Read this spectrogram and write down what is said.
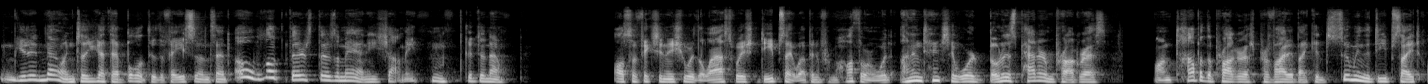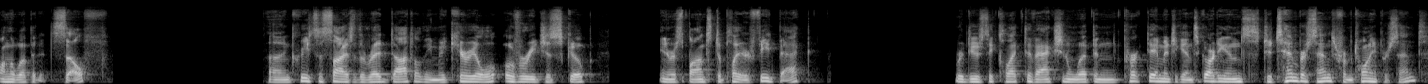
you didn't know until you got that bullet through the face and said, "Oh, look, there's there's a man. He shot me. Hmm, good to know." Also fixed an issue where the Last Wish deep sight weapon from Hawthorne would unintentionally award bonus pattern progress on top of the progress provided by consuming the deep sight on the weapon itself. Uh, increase the size of the red dot on the Mercurial Overreach's scope in response to player feedback. Reduce the collective action weapon perk damage against Guardians to 10% from 20%.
